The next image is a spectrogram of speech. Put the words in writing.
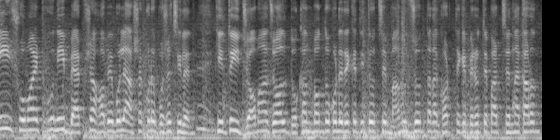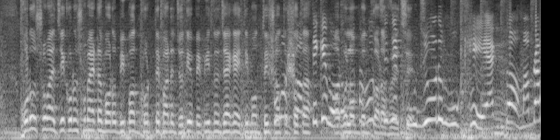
এই সময়টুকুনি ব্যবসা হবে বলে আশা করে বসেছিলেন। কিন্তু এই জমা জল দোকান বন্ধ করে রেখে দিতে হচ্ছে মানুষজন তারা ঘর থেকে বেরোতে পারছেন না। কারণ কোনো সময় যে কোনো সময় একটা বড় বিপদ ঘটতে পারে যদিও বিভিন্ন জায়গায় ইতিমধ্যেই সতর্কতা অবলম্বন করা হয়েছে। পুজোর মুখে একদম আমরা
